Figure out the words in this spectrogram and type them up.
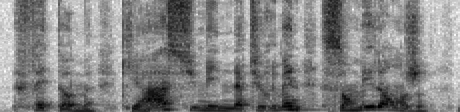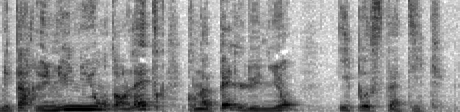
fait homme, qui a assumé une nature humaine sans mélange, mais par une union dans l'être qu'on appelle l'union hypostatique.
